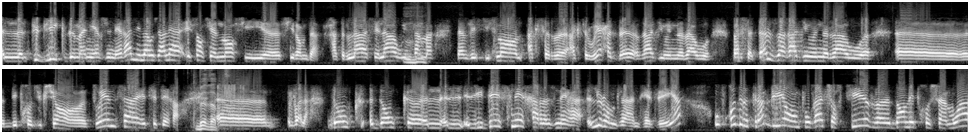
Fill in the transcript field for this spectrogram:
ال public de manière générale يلوج عليها essentiellement في في رمضان خاطر là c'est là وين ثم انفستيسمون اكثر اكثر واحد غادي وين نراو برشا تلفزه غادي وين نراو دي برودكسيون توانسه اتسيتيرا بالضبط فوالا دونك دونك ليدي سني خرجناها لرمضان هذايا وبقدرة ربي on pourra sortir dans les prochains mois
